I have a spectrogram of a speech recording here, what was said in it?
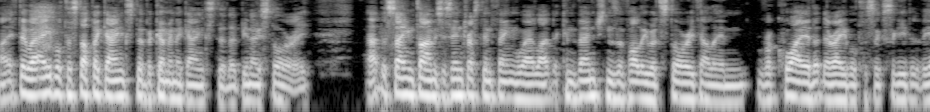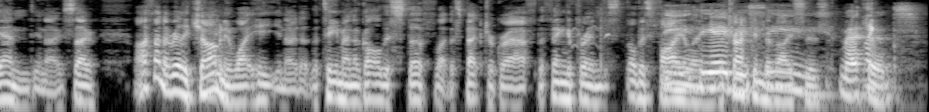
like if they were able to stop a gangster becoming a gangster, there'd be no story. at the same time, it's this interesting thing where like the conventions of Hollywood storytelling require that they're able to succeed at the end. You know, so I found it really charming in White Heat. You know that the T-men have got all this stuff like the spectrograph, the fingerprints, all this filing, the, the, the tracking devices, methods, like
